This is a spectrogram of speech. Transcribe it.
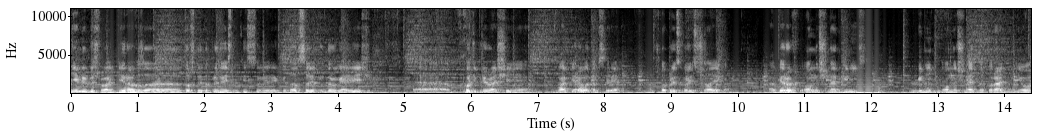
не любишь вампиров за то, что это предвестник из сумерек. Это абсолютно другая вещь. Э, В ходе превращения вампира в этом сериале, что происходит с человеком? Во-первых, он начинает гнить. Гнить он начинает натурально. У него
